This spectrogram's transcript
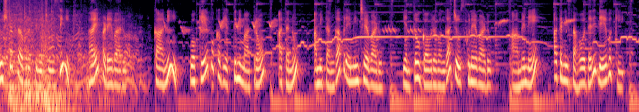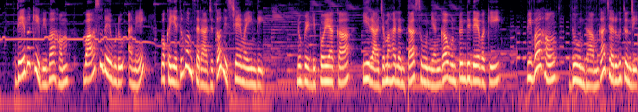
దుష్ట ప్రవృత్తిని చూసి భయపడేవారు. కానీ ఒకే ఒక వ్యక్తిని మాత్రం అతను అమితంగా ప్రేమించేవాడు. ఎంతో గౌరవంగా చూసుకునేవాడు. ఆమెనే అతని సహోదరి దేవకి. దేవకి వివాహం వాసుదేవుడు అనే ఒక యదువంశరాజుతో నిశ్చయమైంది. నువ్వెళ్ళిపోయాక ఈ రాజమహలంతా శూన్యంగా ఉంటుంది దేవకి. వివాహం ధూమ్ధామ్గా జరుగుతుంది.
